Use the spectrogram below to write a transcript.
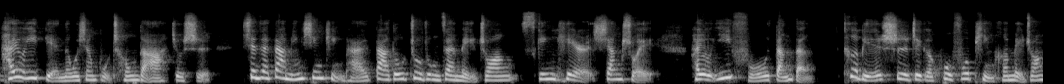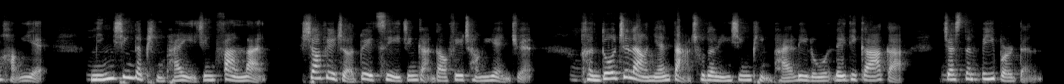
还有一点呢，我想补充的啊，就是现在大明星品牌大都注重在美妆、skin care、香水，还有衣服等等，特别是这个护肤品和美妆行业，明星的品牌已经泛滥，消费者对此已经感到非常厌倦。很多这两年打出的明星品牌，例如 Lady Gaga、Justin Bieber 等，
